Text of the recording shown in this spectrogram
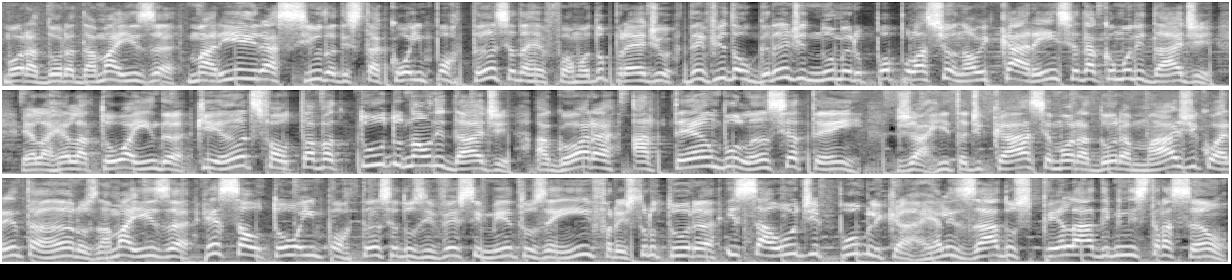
Moradora da Maísa, Maria Iracilda destacou a importância da reforma do prédio devido ao grande número populacional e carência da comunidade. Ela relatou ainda que antes faltava tudo na unidade, agora até ambulância tem. Já Rita de Cássia, moradora há mais de 40 anos na Maísa, ressaltou a importância dos investimentos em infraestrutura e saúde pública realizados pela administração.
